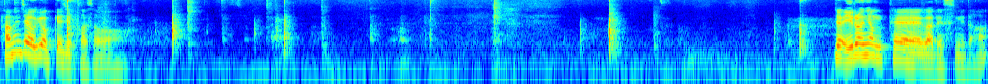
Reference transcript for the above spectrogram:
다음에 이제 여기 어깨 짚어서 이제 이런 형태가 됐습니다.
